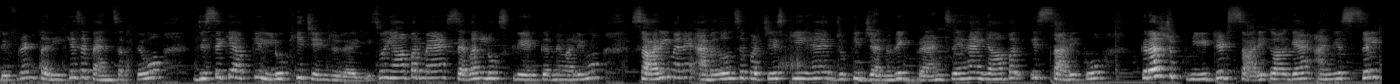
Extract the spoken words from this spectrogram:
डिफरेंट तरीके से पहन सकते हो जिससे कि आपकी लुक ही चेंज हो जाएगी। सो so, यहाँ पर मैं सेवन लुक्स क्रिएट करने वाली हूँ। साड़ी मैंने अमेजोन से परचेज की है, जो कि जेनरिक ब्रांड से है। यहाँ पर इस साड़ी को क्रश्ड प्लीटेड साड़ी कहा गया है एंड ये सिल्क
